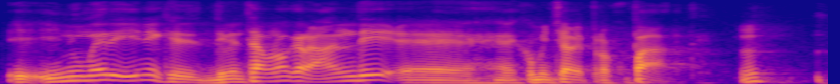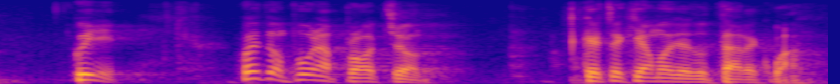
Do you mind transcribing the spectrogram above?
i, i numerini che diventavano grandi e, e cominciavi a preoccuparti. Hm? Quindi questo è un po' un approccio che cerchiamo di adottare qua.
